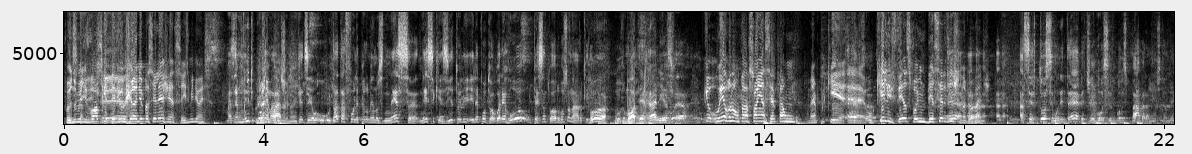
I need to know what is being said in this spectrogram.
Foi o número de votos que teve o Jânio para se eleger, 6 milhões. Mas é muito pouca Jânio margem, Quadros. né? Quer dizer, o, o Datafolha, pelo menos nessa, nesse quesito, ele, ele apontou. Agora errou o percentual do Bolsonaro. Que ele- Pô, houve bota errar nisso. é. Porque o erro não está só em acertar um, né? Porque é, o que ele fez foi um desserviço, É, na verdade. a- a- Acertou Simone Tebet, errou Ciro Gomes barbaramente também.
